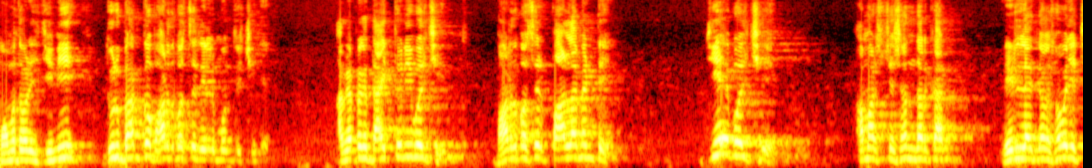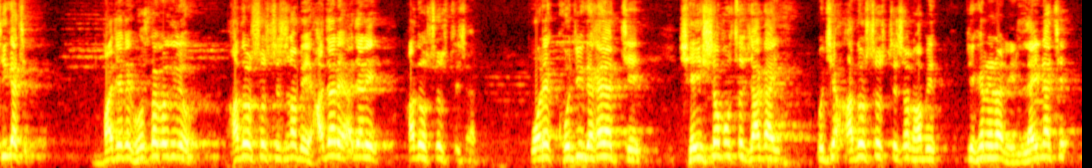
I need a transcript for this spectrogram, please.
মমতা ব্যানার্জি। যিনি দুর্ভাগ্য ভারতবর্ষের রেলমন্ত্রী ছিলেন। আমি আপনাকে দায়িত্ব নিয়ে বলছি, ভারতবর্ষের পার্লামেন্টে যে বলছে, আমার স্টেশন দরকার, রেল লাইন দরকার, সবাই ঠিক আছে, বাজেটে ঘোষণা করে দিল আদর্শ স্টেশন হবে, হাজারে হাজারে আদর্শ স্টেশন। পরে খোঁজ দেখা যাচ্ছে, সেই সমস্ত জায়গায় বলছে, আদর্শ স্টেশন হবে, যেখানে না রেল লাইন আছে।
